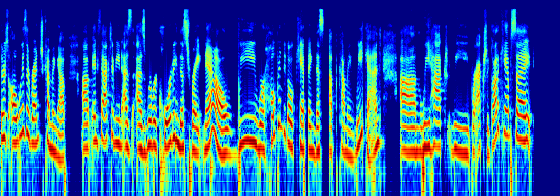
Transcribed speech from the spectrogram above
there's always a wrench coming up. Um, in fact, I mean, as as we're recording this right now, we were hoping to go camping this upcoming weekend. Um, we hacked, we were actually got a campsite,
